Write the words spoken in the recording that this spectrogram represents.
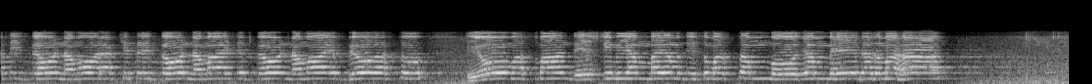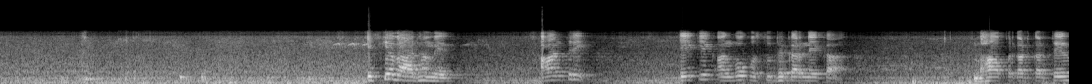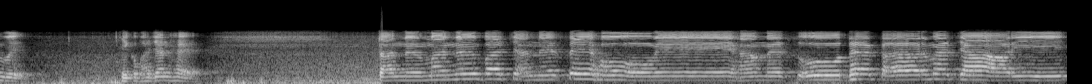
भ्यो नमो रक्षितृभ्यो नमायिभ्यो नमायभ्यो वस्तु योमस्मान् देष्टिमियं वयं दिशुमस्तं भोजं भे ददमः। इसके बाद हमें आंतरिक एक एक अंगों को शुद्ध करने का भाव प्रकट करते हुए एक भजन है। तन मन बचन से होवे कर्मचारी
